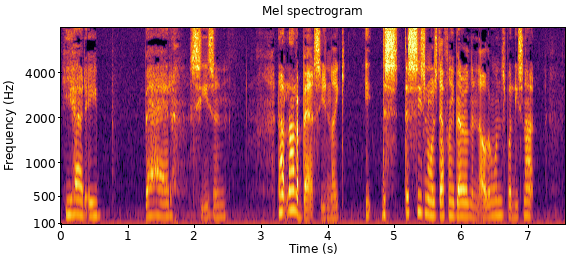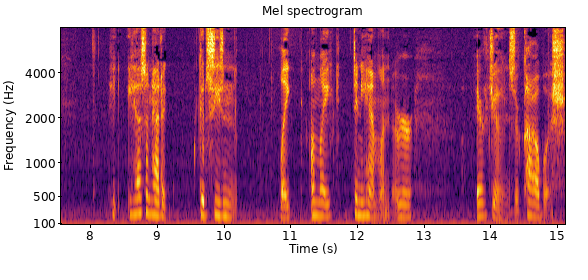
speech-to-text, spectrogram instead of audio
he had a bad season. Not not a bad season. Like it, this this season was definitely better than the other ones, but he's not. He he hasn't had a good season, like unlike Denny Hamlin or Erik Jones or Kyle Busch.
